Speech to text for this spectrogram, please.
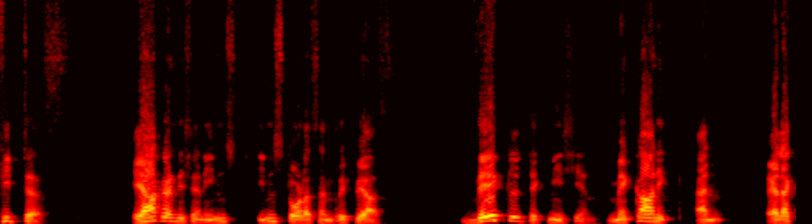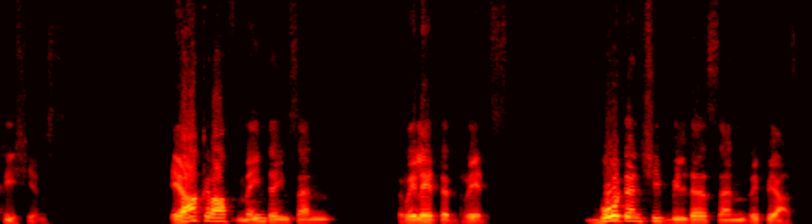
fitters air condition installers and repairs vehicle technician mechanic and electricians, aircraft maintenance and related trades, boat and ship builders and repairs,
